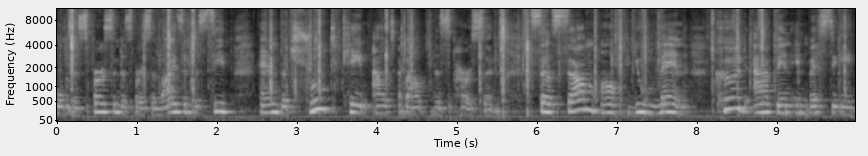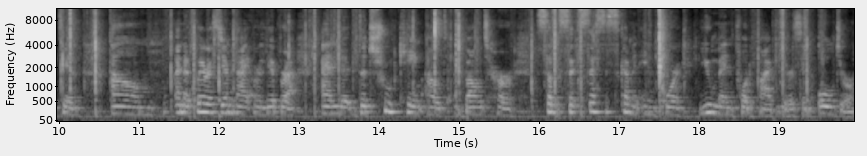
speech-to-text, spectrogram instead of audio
over this person. This person lies in deceit and the truth came out about this person. So some of you men could have been investigating um, an Aquarius, Gemini, or Libra, and the truth came out about her. Some success is coming in for you men 45 years and older.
